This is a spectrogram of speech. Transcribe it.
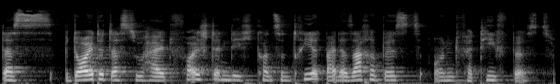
Das bedeutet, dass du halt vollständig konzentriert bei der Sache bist und vertieft bist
